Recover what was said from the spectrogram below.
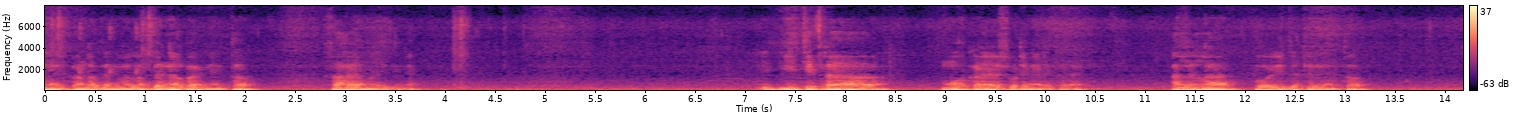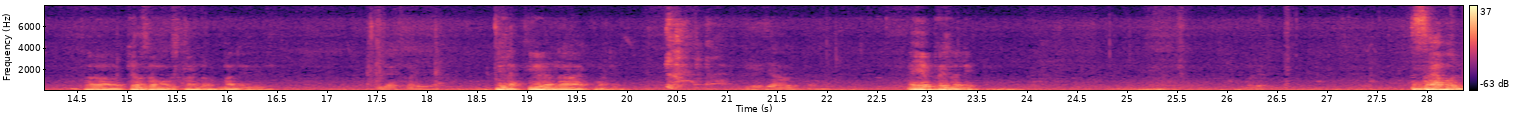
ನಿಂತ್ಕೊಂಡು ಬೆನ್ನೆಲ್ಲ ಬೆನ್ನೆಲುಬಾಗಿ ನಿಂತು ಸಹಾಯ ಮಾಡಿದ್ದೀನಿ. ಈ- ಚಿತ್ರ ಮೂರು ಕಡೆ ಶೂಟಿಂಗ್ ನಡೀತಾರೆ ಅಲ್ಲೆಲ್ಲ ಹೋಗಿ ಜೊತೆ ನಿಂತು ಕೆಲಸ ಮುಗಿಸ್ಕೊಂಡು ಬಂದಿದ್ದೀವಿ. ಇಲ್ಲ, ಇವನ್ನ ಹಾಕಿ ಮಾಡಿ ಏಪ್ರಿಲಲ್ಲಿ. ಅವರು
